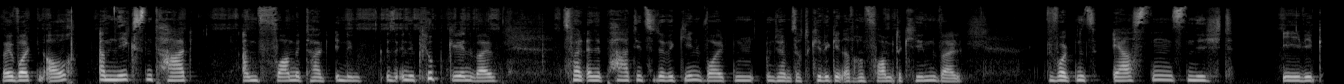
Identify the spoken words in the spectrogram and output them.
Weil wir wollten auch am nächsten Tag, am Vormittag in den, also in den Club gehen, weil es war halt eine Party, zu der wir gehen wollten. Und wir haben gesagt, okay, wir gehen einfach am Vormittag hin, weil wir wollten uns erstens nicht ewig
